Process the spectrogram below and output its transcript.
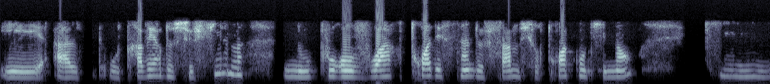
Et au travers de ce film, nous pourrons voir trois destins de femmes sur trois continents qui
